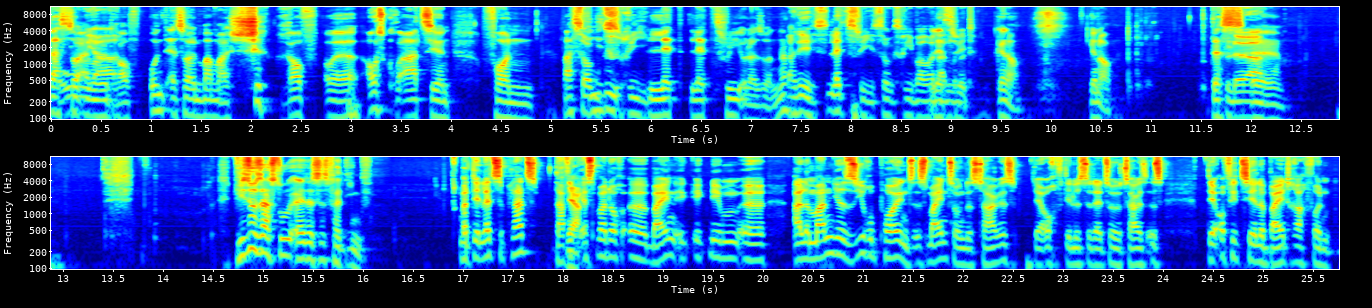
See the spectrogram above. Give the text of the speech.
Das Oh, soll einmal ja. mit drauf. Und es soll Mama Sch rauf äh, aus Kroatien von was Song hieß es? Three. Let, Let Three oder so, ne? Ach nee, Let's Three, Songs Three war was Let's anderes. Three. Genau. Genau. Das, Blur. äh, wieso sagst du, äh, das ist verdient? Was, der letzte Platz? Darf Ja. ich erstmal doch äh, meinen? Ich, ich nehme äh, Alemannia Zero Points, ist mein Song des Tages, der auch auf der Liste der Songs des Tages ist. Der offizielle Beitrag von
